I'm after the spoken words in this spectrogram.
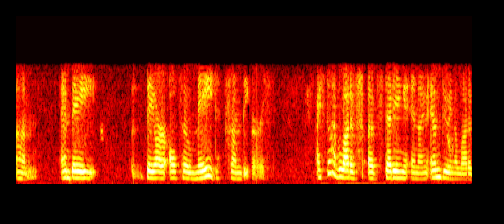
Um, and they they are also made from the earth. I still have a lot of, of studying, and I am doing a lot of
